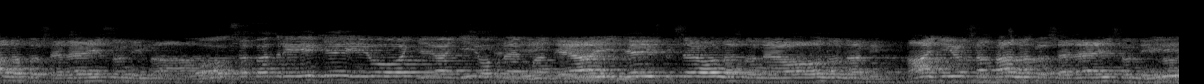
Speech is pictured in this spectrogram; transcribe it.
Άγιος αθάνατος ελέησον ημάς. Δόξα Πατρί και Υιό και Αγίο Πνεύμα Και Άγιοι και εις τους αιώνας των αιώνων, αμήν. Άγιος αθάνατος ελέησον ημάς.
